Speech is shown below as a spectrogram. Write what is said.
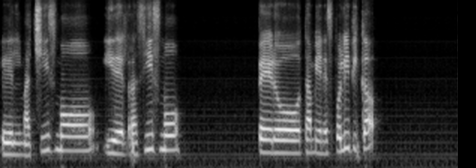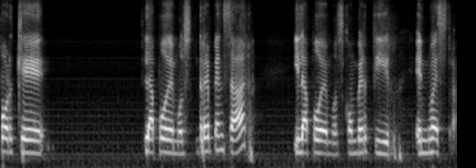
el machismo y del racismo, pero también es política porque la podemos repensar y la podemos convertir en nuestra,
